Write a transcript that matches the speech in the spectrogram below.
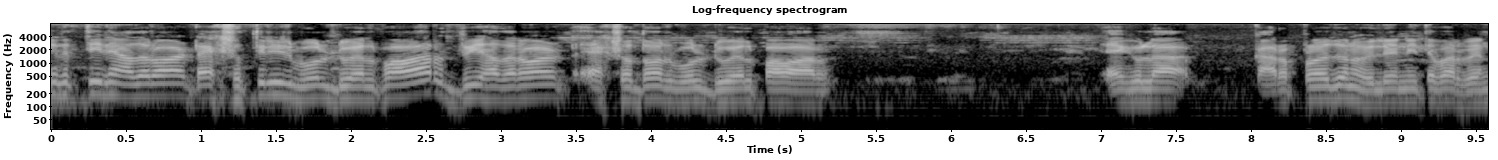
এটা তিন হাজার ওয়াট একশো তিরিশ ভোল্ট ডুয়েল পাওয়ার, দুই হাজার ওয়াট একশো দশ ভোল্ট ডুয়েল পাওয়ার। এগুলা কারও প্রয়োজন হইলে নিতে পারবেন।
